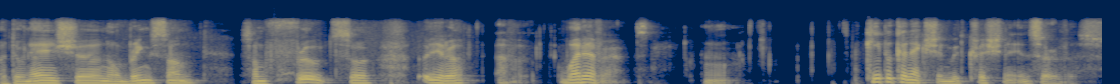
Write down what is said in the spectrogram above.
A donation or bring some some fruits or you know whatever. Keep a connection with Krishna in service,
